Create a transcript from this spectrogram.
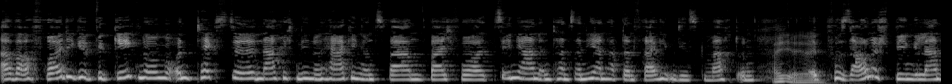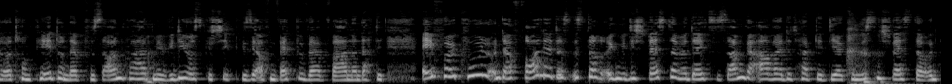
aber auch freudige Begegnungen und Texte, Nachrichten hin und her gingen. Und zwar war ich vor zehn Jahren in Tansania und habe dann Freiwilligendienst gemacht und ei, ei, ei. Äh, Posaune spielen gelernt oder Trompete. Und der Posaunenchor hat mir Videos geschickt, wie sie auf dem Wettbewerb waren. Und dann dachte ich, ey, voll cool. Und da vorne, das ist doch irgendwie die Schwester, mit der ich zusammengearbeitet habe, die Diakonissenschwester. Und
